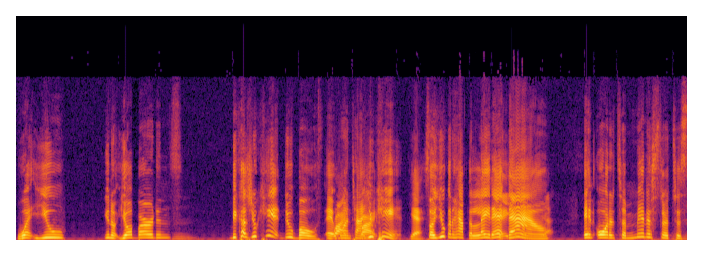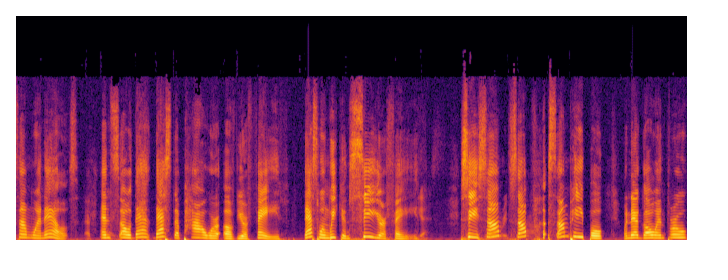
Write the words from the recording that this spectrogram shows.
what you, you know, your burdens, Mm. because you can't do both at Right, one time. You can't. Yes. So you're going to have to lay that Lay down in order to minister to Mhm. someone else. That's And right. so that that's the power of your faith. That's when we can see your faith. yes. See, some some some people when they're going through,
